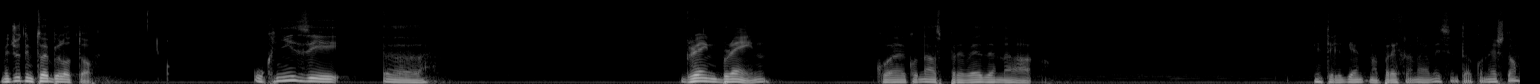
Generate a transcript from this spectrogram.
Međutim, to je bilo to. U knjizi uh, Grain Brain, koja je kod nas prevedena inteligentna prehrana, ja mislim tako nešto,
